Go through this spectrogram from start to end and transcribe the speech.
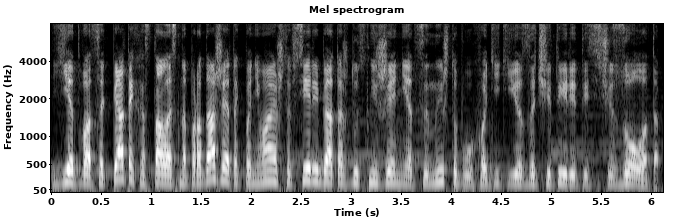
Е25 осталось на продаже. Я так понимаю, что все ребята ждут снижения цены, чтобы ухватить ее за 4000 золота.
